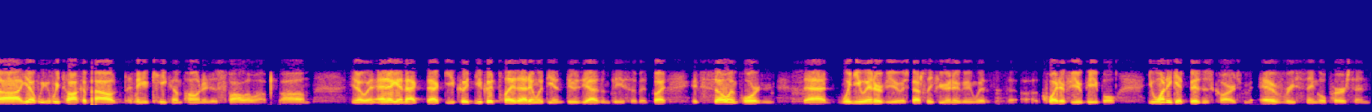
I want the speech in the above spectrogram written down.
Uh, you know, if we, if we talk about, I think a key component is follow up. Um, you know, and, and again, that that you could you could play that in with the enthusiasm piece of it, but it's so important that when you interview, especially if you're interviewing with uh, quite a few people, you want to get business cards from every single person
